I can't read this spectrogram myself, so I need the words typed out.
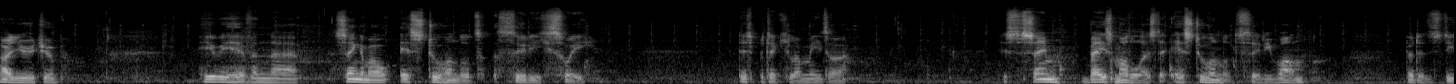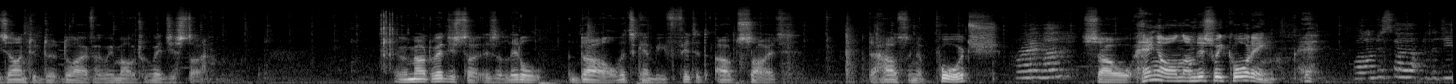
Hi YouTube. Here we have an uh, Sangamo S233. This particular meter is the same base model as the S231 but it's designed to drive a remote register. A remote register is a little dial which can be fitted outside the house in a porch. So hang on, I'm just recording. Well, I'm just going up to the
